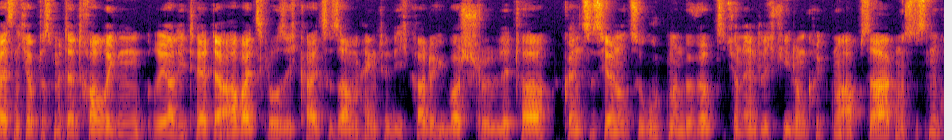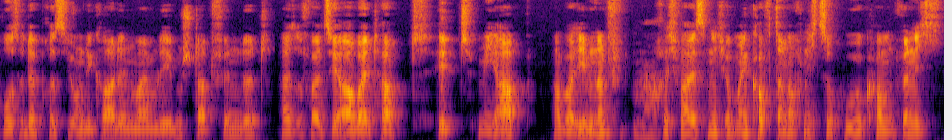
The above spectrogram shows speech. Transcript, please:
Weiß nicht, ob das mit der traurigen Realität der Arbeitslosigkeit zusammenhängt, in die ich gerade überschlitter. Du kennst es ja nur zu gut, man bewirbt sich unendlich viel und kriegt nur Absagen. Es ist eine große Depression, die gerade in meinem Leben stattfindet. Also falls ihr Arbeit habt, hit me up. Aber eben, dann, ach, ich weiß nicht, ob mein Kopf dann auch nicht zur Ruhe kommt, wenn ich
